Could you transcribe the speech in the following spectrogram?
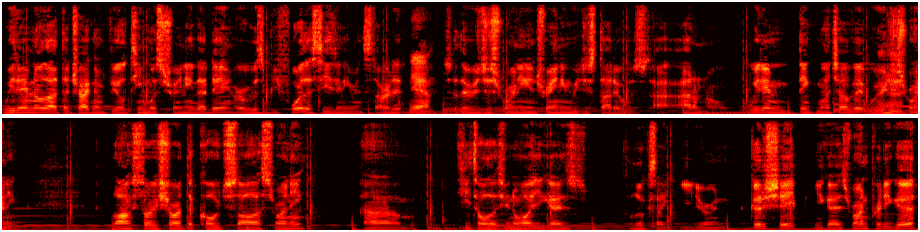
we didn't know that the track and field team was training that day, or it was before the season even started. Yeah. So they were just running and training. We just thought it was, I, I don't know. We didn't think much of it. We were just running. Long story short, the coach saw us running. Um, he told us, you know what, you guys looks like you're in good shape. You guys run pretty good.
